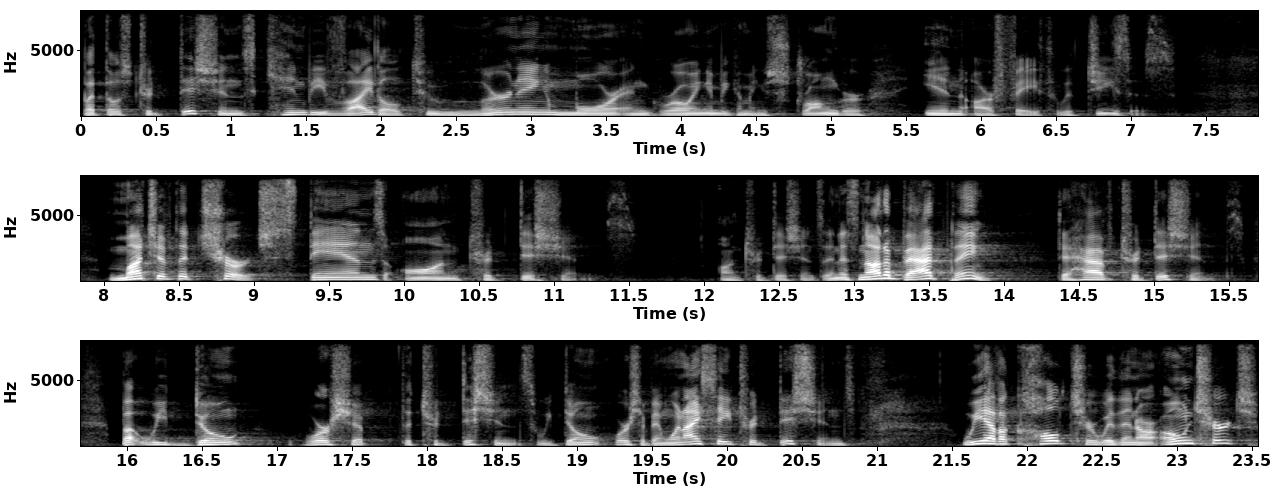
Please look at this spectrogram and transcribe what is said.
But those traditions can be vital to learning more and growing and becoming stronger in our faith with Jesus. Much of the church stands on traditions, on traditions. And it's not a bad thing to have traditions, but we don't worship the traditions. We don't worship. And when I say traditions, we have a culture within our own church,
